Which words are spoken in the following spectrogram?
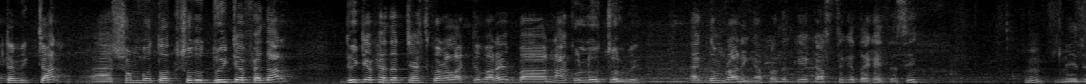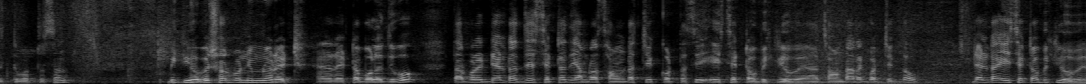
একটা মিক্সচার সম্ভবত শুধু দুইটা ফেদার দুইটা ফেদার চেঞ্জ করা লাগতে পারে বা না করলেও চলবে। একদম রানিং, আপনাদেরকে কাছ থেকে দেখাইতেছি। হুম, এই দেখতে পাচ্ছেন বিক্রি হবে সর্বনিম্ন রেট রেটটা বলে দিব। তারপরে ডেলটা যে সেটটা দিয়ে আমরা সাউন্ডটা চেক করতেছি, এই সেটটাও বিক্রি হবে। আর সাউন্ডটা আরেকবার চেক দাও। ডেলটা এই সেটটাও বিক্রি হবে।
